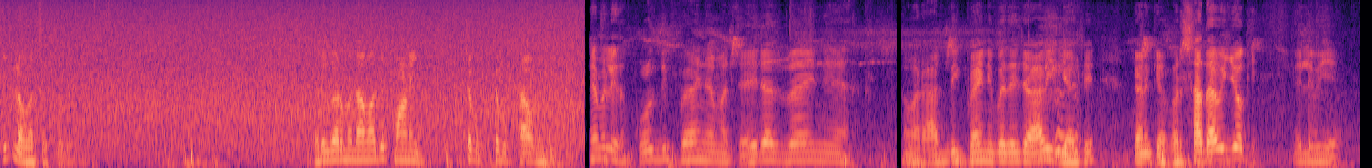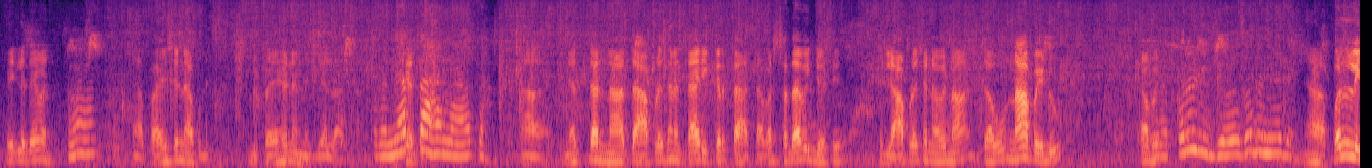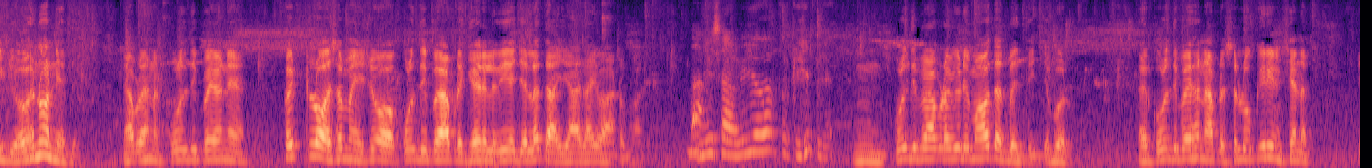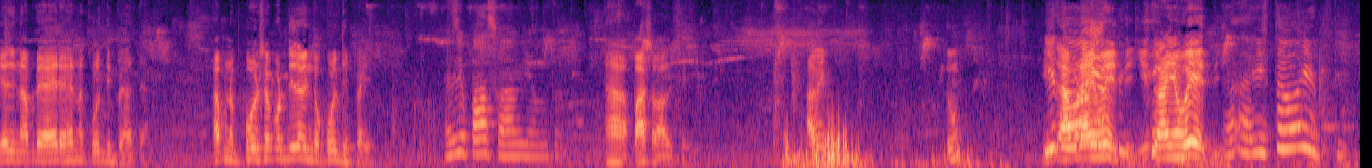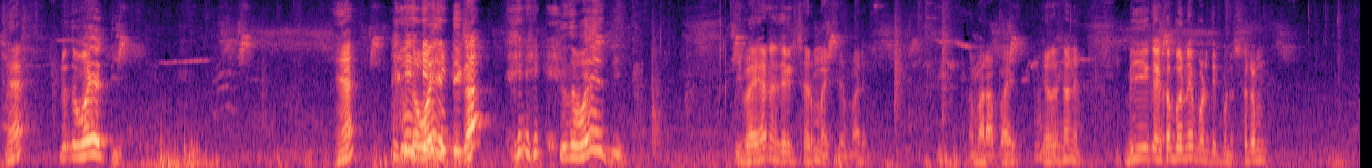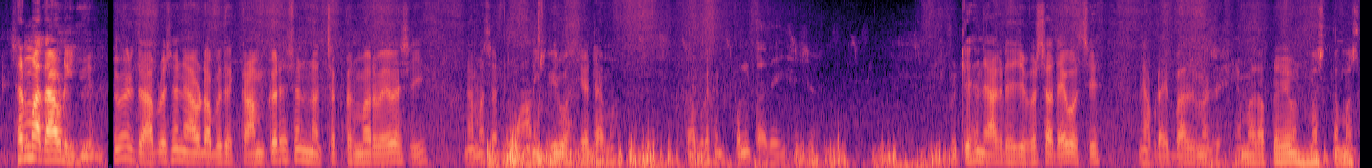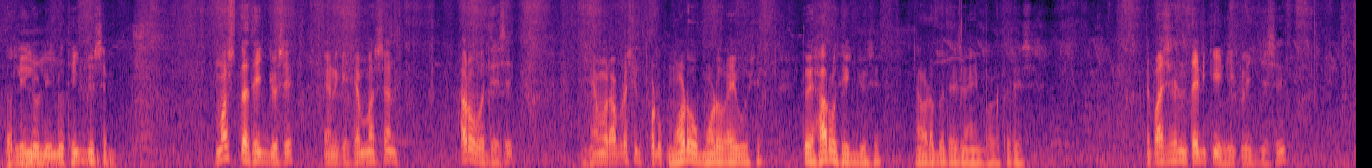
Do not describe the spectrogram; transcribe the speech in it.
કેટલો વરસાદ પડે છે? વાર વારમાં આમાં પાણી ચબક ચબક થવા માંડ્યું. ફેમિલી, કુલદીપભાઈ ને અમારા જયરાજભાઈ ને, અમારા હાર્દિકભાઈ ને બધા આવી ગયા છે. કારણ કે વરસાદ આવી ગયો કે? એટલે ભાઈ એટલે દેવા હા. ભાઈ છે ને આપણે ભાઈ છે ને ગયેલા હતા. હા નેતા ના હતા. આપણે છે ને તારી કરતા હતા. વરસાદ આવી ગયો છે. એટલે આપણે છે ને હવે ના જવું ના પડ્યું. હા પલ્લી ગયો હવે નો ને દે આપણે છે ને કુલદીપભાઈ અને કેટલો સમય છો કુલદીપભાઈ આપણે ઘેરે લઈ ગયેલા હતા યાદ આવ્યા આટો મારે. હમ કુલદીપભાઈ આપણા વિડીયોમાં આવતા જ બંધ થઈ ગયા બોલો. કુલદીપભાઈ છે ને આપણે સલું કરીને છે ને એ દિન આપણે હારે છે ને કુલદીપભાઈ હતા. આપણે ફૂલ સપોર્ટ દીધો ને તો કુલદીપભાઈ. હજી પાછો આવી એમ તો. હા પાછો આવશે આવી? તું? ઈ તો આપણે આવી હોય હતી ઈ તો અહીંયા હોય હતી હા, ઈ તો હોય હતી હે? તું તો હોય હતી હે? તું તો હોય હતી કા? તું તો હોય હતી ઈ ભાઈ છે ને જરીક શરમાય છે અમારે. અમારા ભાઈ. એને છે ને બીજી કઈ ખબર નહીં પડતી પણ શરમ શરમાતા આવડી ગયું એવી રીતે આપણે છે ને આવડા બધા કામ કરે છે ને ચક્કર મારવા આવ્યા છે એમાં છે પાણી પીરવા હેઠામાં. તો આપણે છે ને પલતા જાય છે એટલે છે ને આગળ જે વરસાદ આવ્યો છે, ને આપણા એ બાજુમાં છે એમાં આપણે મસ્ત મસ્ત લીલું લીલું થઈ ગયું છે મસ્ત થઈ ગયું છે, કારણ કે હેમર છે ને સારું વધે છે. હેમર આપણે છે ને થોડુંક મોડું મોડું આવ્યું છે, તો એ સારું થઈ ગયું છે. આપણા બધા જ અહીં બળ કરે છે. ને પાછી છે ને તડકી નીકળી ગઈ છે.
